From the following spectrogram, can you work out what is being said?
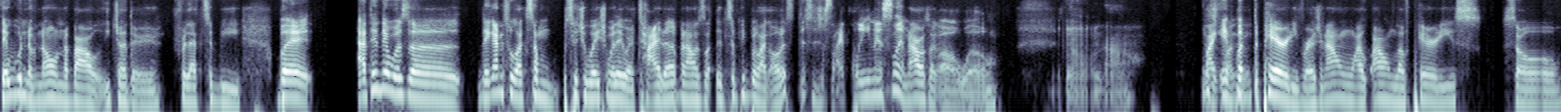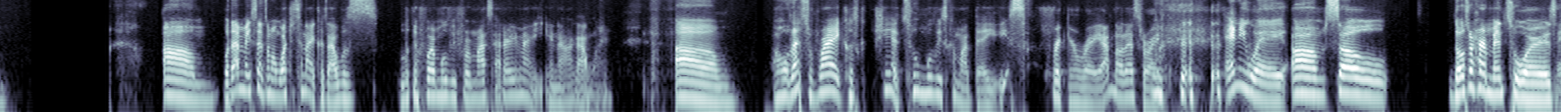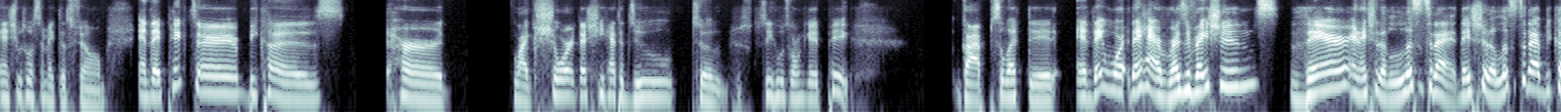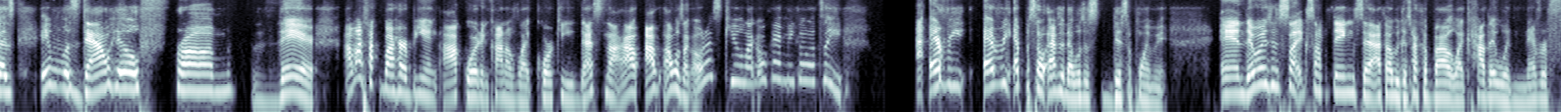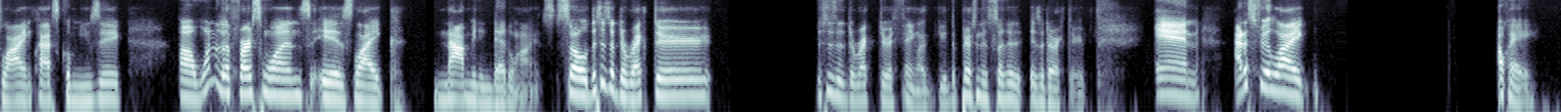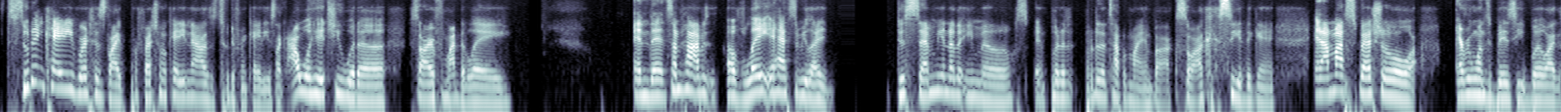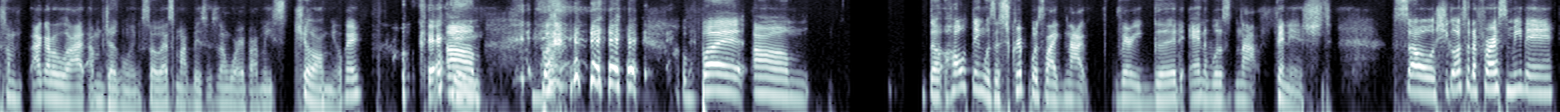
They wouldn't have known about each other for that to be, but I think there was a they got into like some situation where they were tied up, and I was like, and some people were like, "Oh, this this is just like Queen and Slim." And I was like, "Oh well," Oh no. like That's it, but the parody version. I don't like I don't love parodies, so um, well that makes sense. I'm gonna watch it tonight because I was looking for a movie for my Saturday night, and I got one. Um, oh that's right, because she had two movies come out that year. He's freaking Ray. I know that's right. anyway, um, so those are her mentors, and she was supposed to make this film, and they picked her because her like short that she had to do to see who's gonna get picked got selected. And they were they had reservations there and they should have listened to that. They should have listened to that because it was downhill from there. I'm not talking about her being awkward and kind of like quirky. That's not i, I, I was like oh that's cute. Like okay miko let's see. I- every every episode after that was a disappointment and there was just like some things that i thought we could talk about like how they would never fly in classical music uh, one of the first ones is like not meeting deadlines so this is a director this is a director thing. Like the person it is a director. And I just feel like okay, student Katie versus like professional Katie now is two different Katies. Like I will hit you with a sorry for my delay. And then sometimes of late it has to be like just send me another email and put it put it at the top of my inbox so I can see it again. And I'm not special. Everyone's busy, but like some I got a lot I'm juggling. So that's my business. Don't worry about me. Chill on me, okay? okay. um but but um the whole thing was the script was like not very good and it was not finished so she goes to the first meeting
